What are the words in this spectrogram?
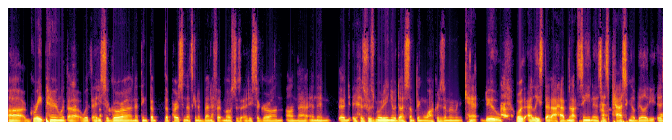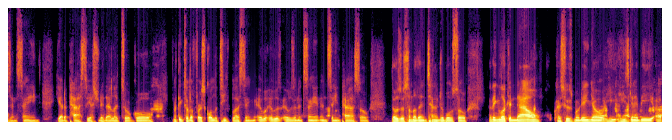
uh, great pairing with uh, with Eddie Segura, and I think the the person that's going to benefit most is Eddie Segura on on that. And then uh, Jesus Murillo does something Walker Zimmerman can't do, or at least that I have not seen, is his passing ability is insane. He had a pass yesterday that led to a goal. I think to the first goal, Latif Blessing. It, it was it was an insane insane pass. So those are some of the intangibles. So I think looking now, Jesus Murillo, he, he's going to be a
